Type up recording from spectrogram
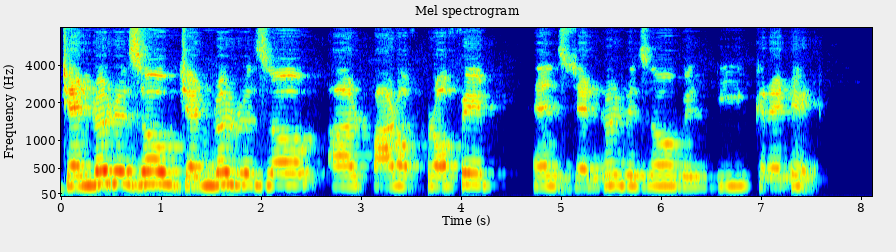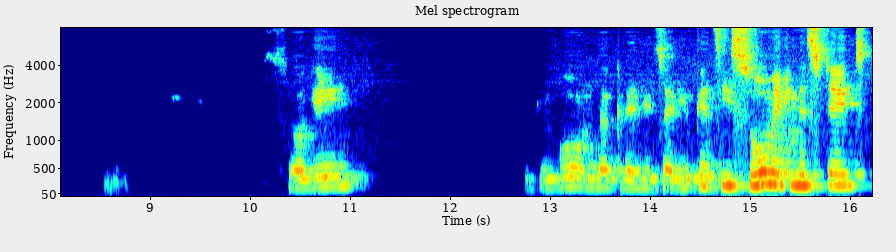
general reserve general reserve are part of profit hence general reserve will be credit. So again it will go on the credit side you can see so many mistakes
